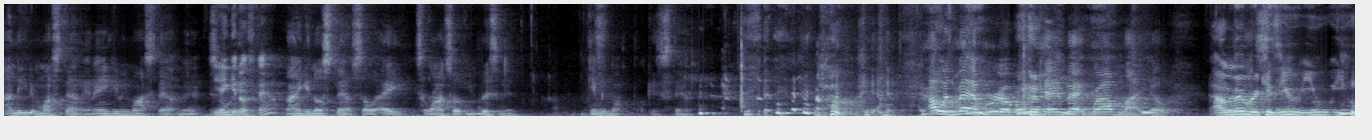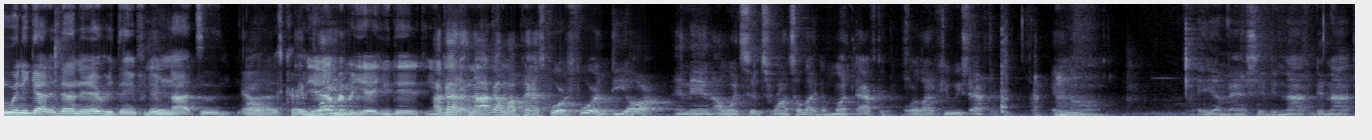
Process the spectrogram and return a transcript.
I needed my stamp, and they ain't give me my stamp, man. You ain't get no stamp? I ain't get no stamp. So hey, Toronto, if you listening, give me my fucking stamp. I was mad for real, bro. We came back, bro. I'm like, yo. I remember because you you you went and got it done and everything for them Yeah. not to. Bro, Oh, that's crazy. Yeah, I remember. Yeah, you did. You I got a it. I got my the passport for DR, and then I went to Toronto like the month after, or like a few weeks after. And um, and yeah, man, shit did not did not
